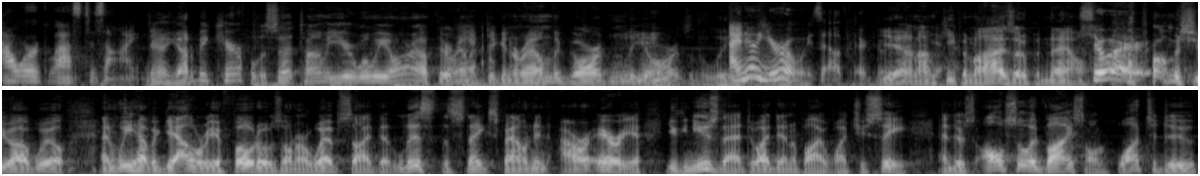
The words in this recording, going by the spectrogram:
hourglass design. Yeah, you got to be careful. This is that time of year when we are out there Oh, kind of yeah. digging around the garden, the mm-hmm. yards, the leaves. I know you're always out there. Yeah, and I'm keeping my eyes open now. Sure. I promise you I will. And we have a gallery of photos on our website that lists the snakes found in our area. You can use that to identify what you see. And there's also advice on what to do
